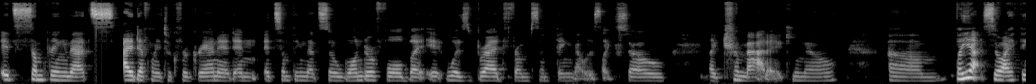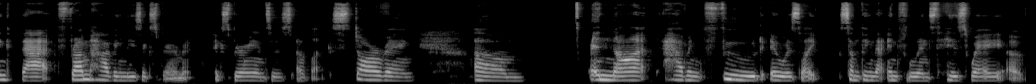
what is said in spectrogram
it's something that's I definitely took for granted and it's something that's so wonderful, but it was bred from something that was like so like traumatic, you know. Um, but yeah, so I think that from having these experiment experiences of like starving, um, and not having food, it was like something that influenced his way of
